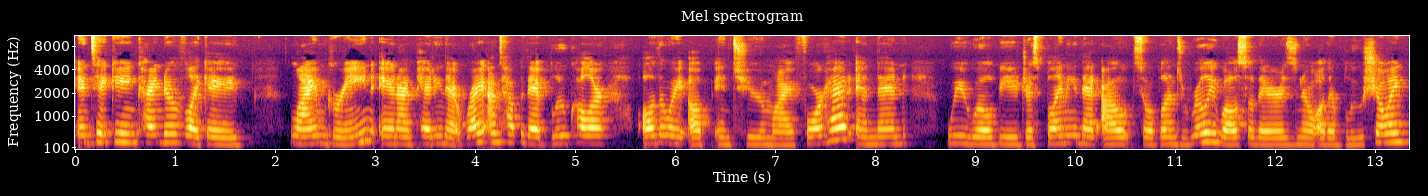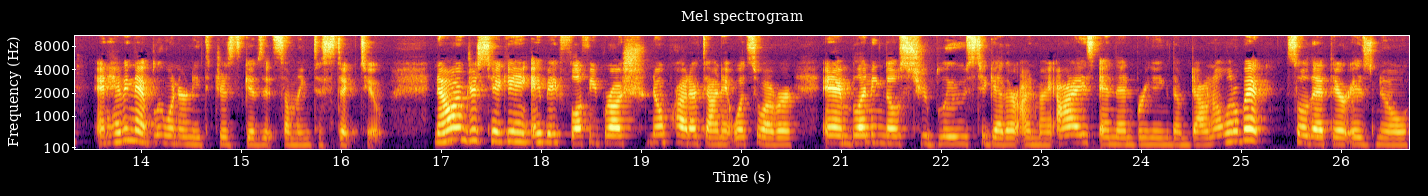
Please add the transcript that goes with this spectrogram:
and taking kind of like a lime green and I'm patting that right on top of that blue color all the way up into my forehead and then we will be just blending that out so it blends really well so there is no other blue showing and having that blue underneath just gives it something to stick to. Now I'm just taking a big fluffy brush, no product on it whatsoever, and I'm blending those two blues together on my eyes and then bringing them down a little bit so that there is no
